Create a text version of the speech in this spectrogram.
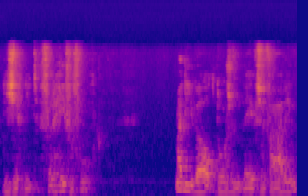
die zich niet verheven voelt. Maar die wel door zijn levenservaring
